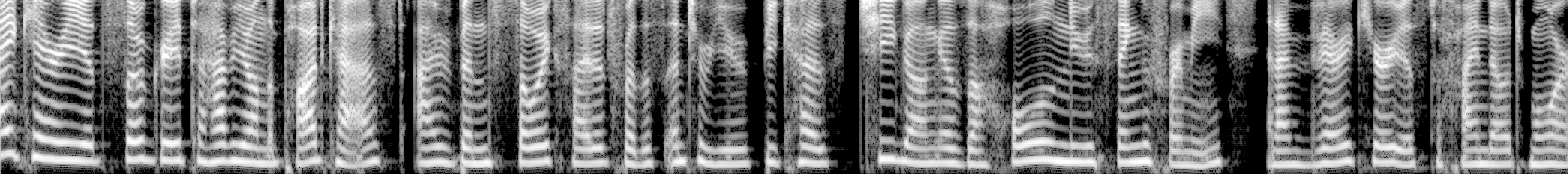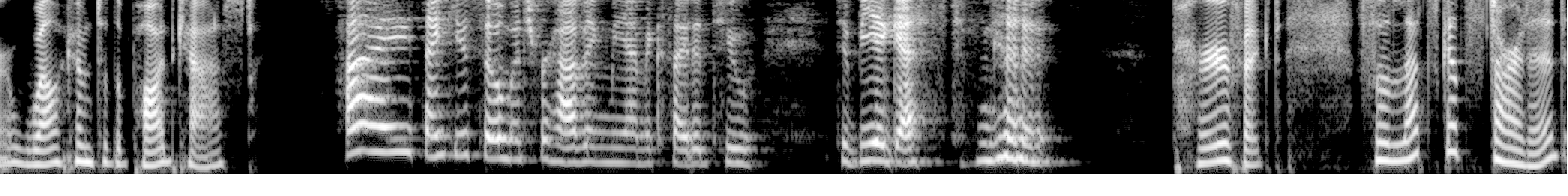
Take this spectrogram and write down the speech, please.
Hi, Carey. It's so great to have you on the podcast. I've been so excited for this interview because Qigong is a whole new thing for me, and I'm very curious to find out more. Welcome to the podcast. Hi, thank you so much for having me. I'm excited to to be a guest. Perfect. So let's get started.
